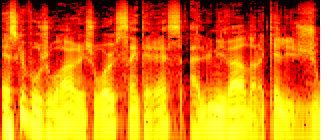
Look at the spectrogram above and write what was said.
Est-ce que vos joueurs et joueuses s'intéressent à l'univers dans lequel ils jouent?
